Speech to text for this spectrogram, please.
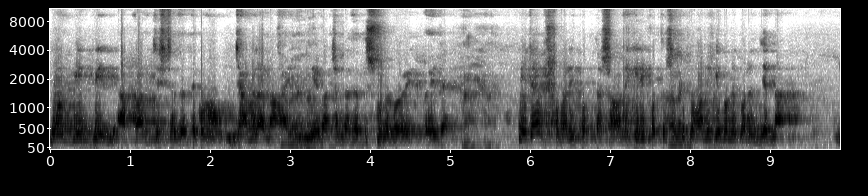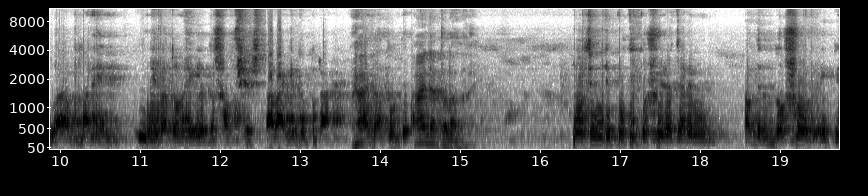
যেমন বিএনপির আপ্রাণ চেষ্টা যাতে কোনো ঝামেলা না হয় ঝামেলা না হয়। নির্বাচনটা যাতে সুন্দরভাবে হয়ে যায়। হ্যাঁ হ্যাঁ। এটা সবারই প্রত্যাশা অনেকেরই প্রত্যাশা। কিন্তু অনেকে মনে করেন যে না মানে নির্বাচন হয়ে গেলে তো সব শেষ তার আগে যতটা হ্যাঁ ফায়দা তুলতে পারে। ফায়দা তোলা যায়। বলছেন যে প্রতীত স্বৈরাচার এবং তাদের দোষর একটি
